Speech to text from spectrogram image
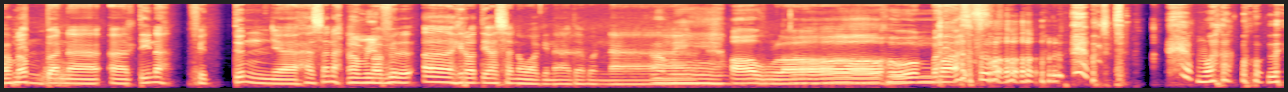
Rabbana atina fid dunya hasanah Amin. wa fil akhirati hasanah wa qina adzabannar. Amin. Allahumma sholli malah boleh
